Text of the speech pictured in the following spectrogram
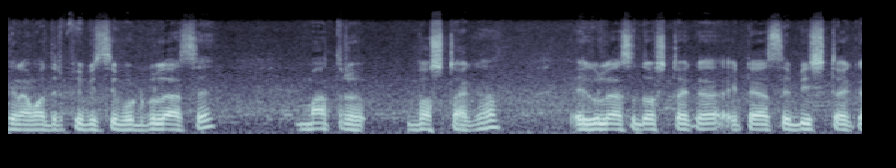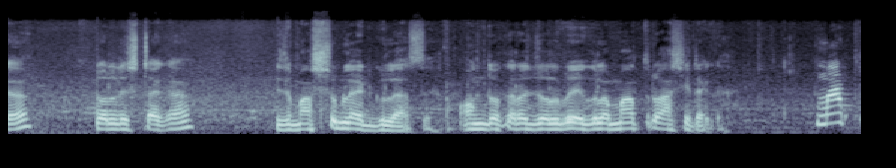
এখানে আমাদের পিভিসি বোর্ডগুলো আছে মাত্র দশ টাকা। এগুলো আছে দশ টাকা এটা আছে বিশ টাকা চল্লিশ টাকা। এই যে মাশরুম লাইটগুলো আছে অন্ধকারে জ্বলবে এগুলো মাত্র আশি টাকা। মাত্র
